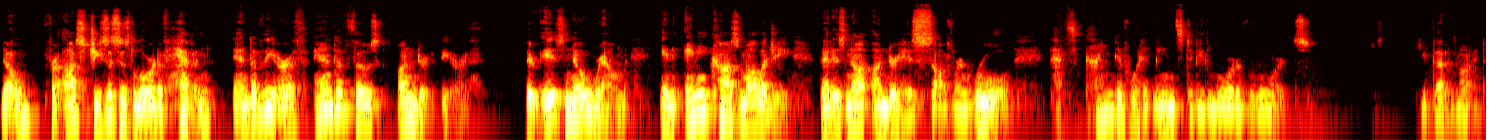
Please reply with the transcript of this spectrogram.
No, for us, Jesus is Lord of heaven and of the earth and of those under the earth. There is no realm in any cosmology that is not under his sovereign rule, that's kind of what it means to be Lord of Lords. Just keep that in mind.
